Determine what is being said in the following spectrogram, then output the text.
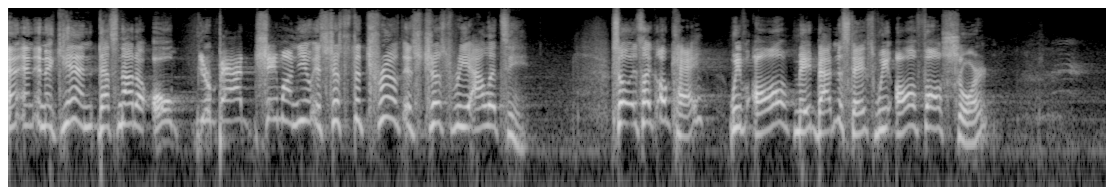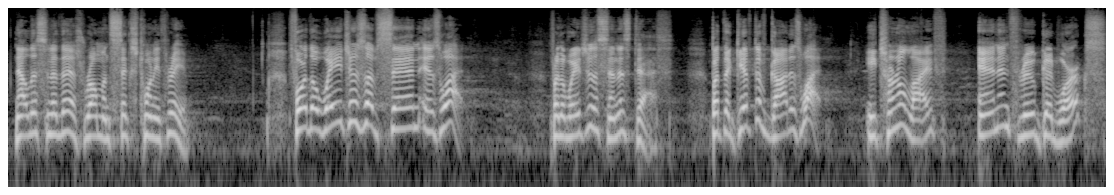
And, and, and again, that's not a, oh, you're bad, shame on you. It's just the truth, it's just reality. So it's like, okay, we've all made bad mistakes, we all fall short. Now listen to this Romans 6 23. For the wages of sin is what? For the wages of sin is death. But the gift of God is what? Eternal life in and through good works,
